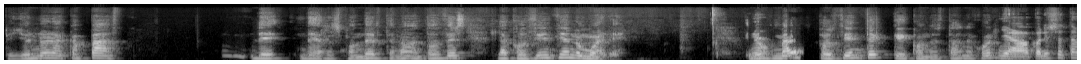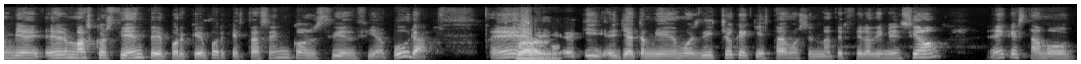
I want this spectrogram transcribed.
pero yo no era capaz de, de responderte, ¿no? Entonces, la conciencia no muere. Es más consciente que cuando está en el cuerpo. Ya, por eso también eres más consciente. ¿Por qué? Porque estás en conciencia pura. ¿eh? Claro. Eh, Aquí eh, ya también hemos dicho que aquí estamos en una tercera dimensión, ¿eh? que estamos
